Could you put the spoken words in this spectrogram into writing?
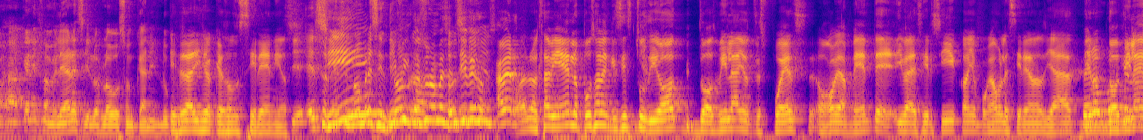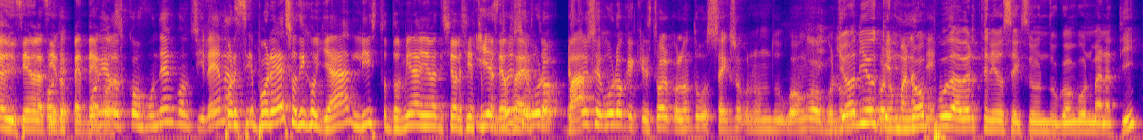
Ajá, canis familiares y los lobos son canis y lupus. te ha dicho que son sirenios. Sí, es, Sí, es un nombre científico. no, es un nombre científico. sirenios. A ver, Bueno, está bien, lo puso alguien que sí estudió dos mil años después. Obviamente, iba a decir, sí, coño, pongámosle sirenos ya. pero dos ¿por qué mil años diciendo así porque, estos pendejos. Porque los confundían con sirenas. Por, eso dijo, ya, listo, dos mil años llevan diciendo así estos y estoy pendejos a seguro, esto. Estoy seguro que Cristóbal Colón tuvo sexo con un dugongo o con Yo un, digo con que un no pudo haber tenido sexo un dugongo, un manatí.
